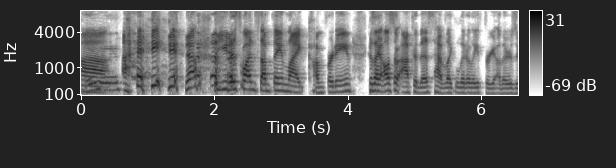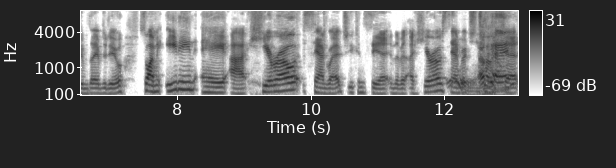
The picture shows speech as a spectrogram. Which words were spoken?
Uh, you know, you just want something like comforting because I also after this have like literally three other zooms that I have to do. So I'm eating a uh, hero sandwich. You can see it in the a hero sandwich Ooh. Okay.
